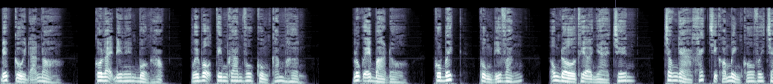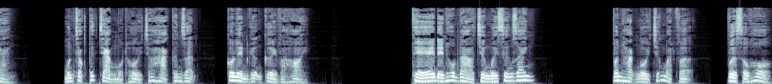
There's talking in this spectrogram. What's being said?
Bếp củi đã nỏ, cô lại đi lên buồng học với bộ tim gan vô cùng căm hờn. Lúc ấy bà Đồ, cô Bích cùng đi vắng, ông Đồ thì ở nhà trên, trong nhà khách chỉ có mình cô với chàng. Muốn chọc tức chàng một hồi cho hạ cơn giận, cô liền gượng cười và hỏi. Thế đến hôm nào trường mới xương danh? Vân Hạc ngồi trước mặt vợ, vừa xấu hổ,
